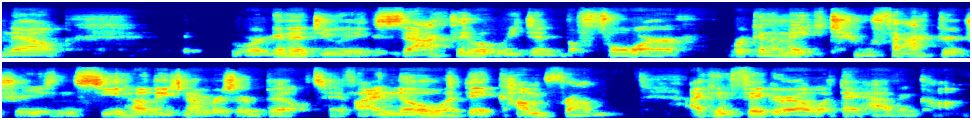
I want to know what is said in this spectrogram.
Now, we're going to do exactly what we did before. We're going to make two factor trees and see how these numbers are built. If I know what they come from, I can figure out what they have in common.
